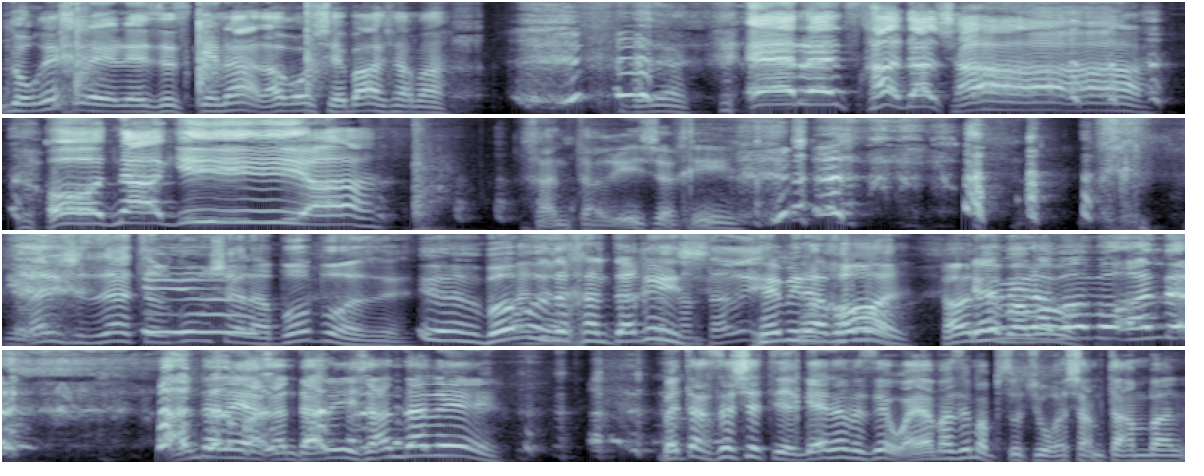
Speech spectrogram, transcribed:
דורך לאיזה זקנה על הראש שבאה שמה. ארץ חדשה, עוד נגיע. חנטריש, אחי. נראה לי שזה התרגום של הבובו הזה. בובו זה חנטריש. קמילה בובו. נכון, נכון, קמילה בובו. בובו, אנדל. אנדלה, חנטריש, אנדלה. בטח זה שתרגן וזה, הוא היה מה זה מבסוט שהוא רשם טמבל.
